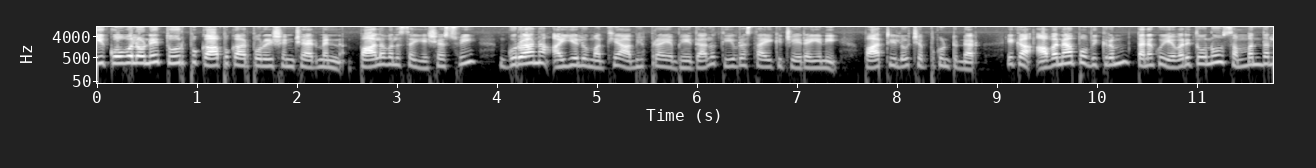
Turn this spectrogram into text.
ఈ కోవలోనే తూర్పు కాపు కార్పొరేషన్ చైర్మన్ పాలవలస యశస్వి గురాన అయ్యలు మధ్య అభిప్రాయ భేదాలు తీవ్రస్థాయికి చేరాయని పార్టీలో చెప్పుకుంటున్నారు. ఇక అవనాపు విక్రమ్ తనకు ఎవరితోనూ సంబంధం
